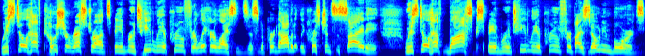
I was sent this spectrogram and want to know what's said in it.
we still have kosher restaurants being routinely approved for liquor licenses in a predominantly Christian society. We still have mosques being routinely approved for by zoning boards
